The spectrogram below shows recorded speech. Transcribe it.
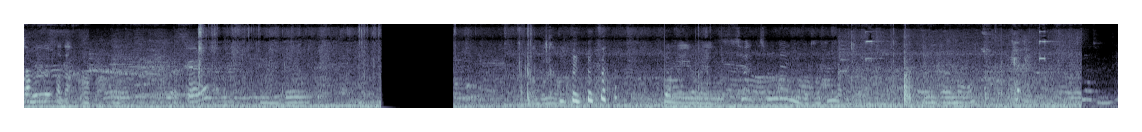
하자. 롤러 사자. 이렇게. 그러면 이러면 손- 손대 있는 거다 산다. 얼마야? 한입거리인데?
